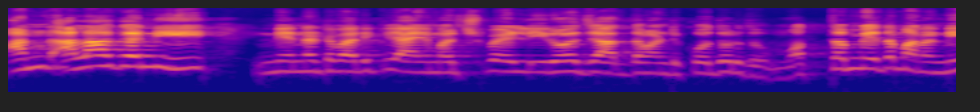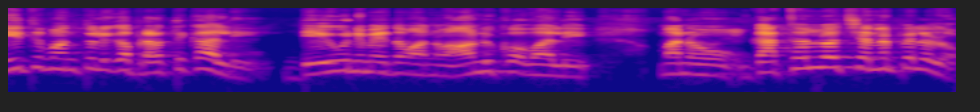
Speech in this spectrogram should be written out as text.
అన్ అలాగని నిన్నటి వరకు ఆయన మర్చిపోయి ఈరోజు రోజు అంటే కుదరదు. మొత్తం మీద మన నీతిమంతులుగా బ్రతకాలి. దేవుని మీద మనం ఆనుకోవాలి. మనం గతంలో చిన్నపిల్లలు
